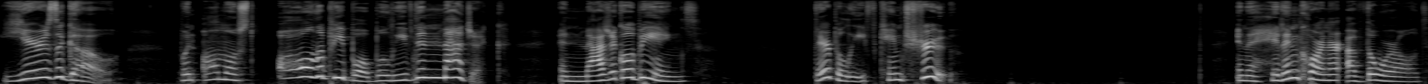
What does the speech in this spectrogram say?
Years ago, when almost all the people believed in magic and magical beings, their belief came true in a hidden corner of the world,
